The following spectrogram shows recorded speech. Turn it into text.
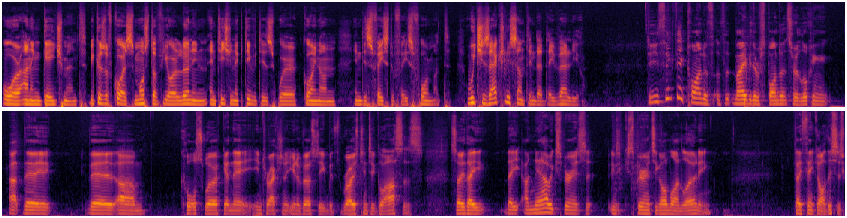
or unengagement because, of course, most of your learning and teaching activities were going on in this face-to-face format, which is actually something that they value. Do you think they're kind of maybe the respondents are looking at their their um, coursework and their interaction at university with rose tinted glasses, so they they are now experiencing online learning. They think, oh, this is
